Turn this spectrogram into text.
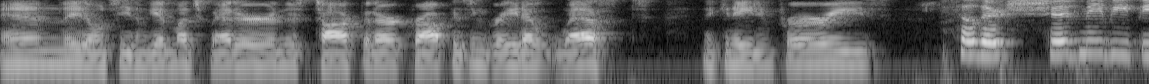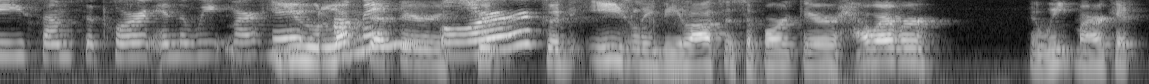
And they don't see them get much better. And there's talk that our crop isn't great out west, the Canadian prairies. So there should maybe be some support in the wheat market. you look that there or should, could easily be lots of support there. However, the wheat market.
